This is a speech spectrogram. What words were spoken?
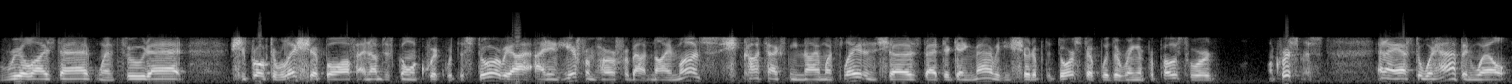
realized that went through that she broke the relationship off, and I'm just going quick with the story. I, I didn't hear from her for about nine months. She contacts me nine months later and says that they're getting married. He showed up at the doorstep with a ring and proposed to her on Christmas. And I asked her what happened. Well,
